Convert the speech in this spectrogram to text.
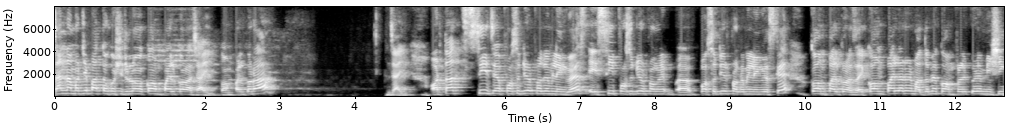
চার নাম্বার যে পার্থক্য সেটা হলো কম্পাইল করা যায়। কম্পাইল করা যায়। অর্থাৎ সি যে প্রসিডিউর প্রোগ্রামিং ল্যাঙ্গুয়েজ এই সি প্রসিডিউর প্রসিডিউর প্রোগ্রামিং ল্যাঙ্গুয়েজকে কম্পাইল করা যায়। কম্পাইলারের মাধ্যমে কম্পাইল করে মিশিং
